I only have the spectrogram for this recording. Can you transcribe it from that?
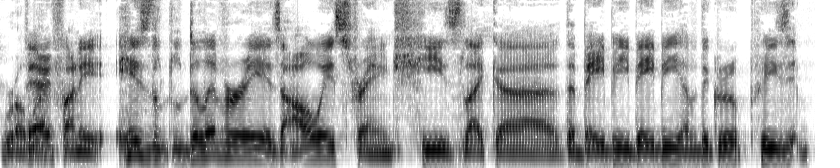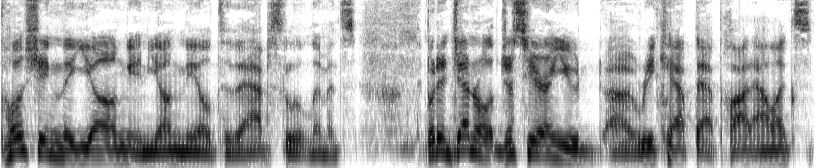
robot." Very funny. His delivery is always strange. He's like uh, the baby baby of the group. He's pushing the young and Young Neil to the absolute limits. But in general, just hearing you uh, recap that plot, Alex,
